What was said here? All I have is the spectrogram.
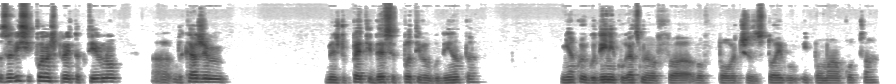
зависи какво имаш преди активно. да кажем, между 5 и 10 пъти в годината. Някои години, когато сме в, в повече за 100 и по-малко от това.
